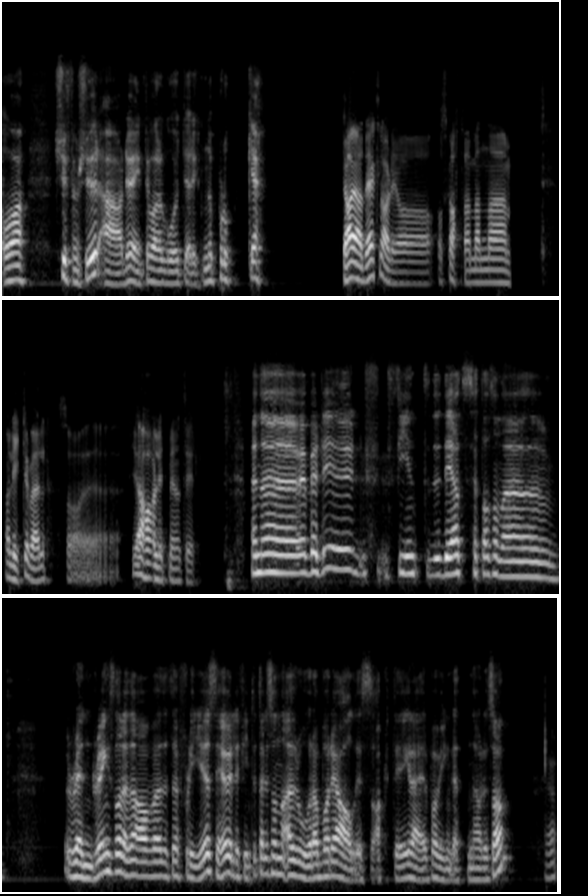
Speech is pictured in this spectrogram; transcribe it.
Og 757-er er det jo egentlig bare å gå ut i ørkenen og plukke. ja, ja, det klarer de å, å skaffe, men uh, så uh, Jeg har litt mine tvil. Men uh, veldig fint Det jeg har sett av sånne renderings allerede av dette flyet, ser jo veldig fint ut. Det er litt sånn Aurora Borealis-aktige greier på vinglettene og litt sånn. Ja.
